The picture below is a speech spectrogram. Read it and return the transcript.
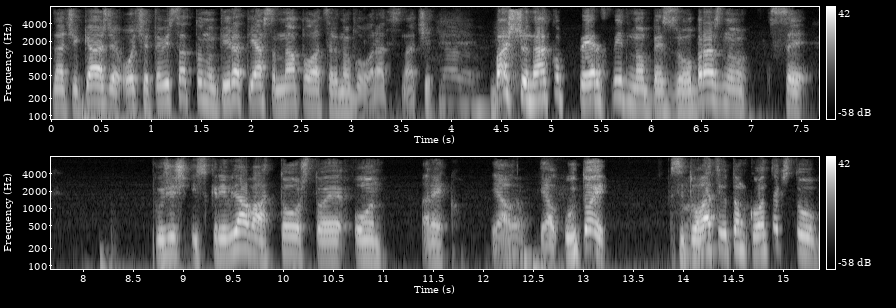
znači kaže, hoćete vi sad to notirati, ja sam napola Crnogorac. Znači, baš onako perfidno, bezobrazno se kužiš, iskrivljava to što je on rekao. Jel, jel u toj situaciji, u tom kontekstu,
